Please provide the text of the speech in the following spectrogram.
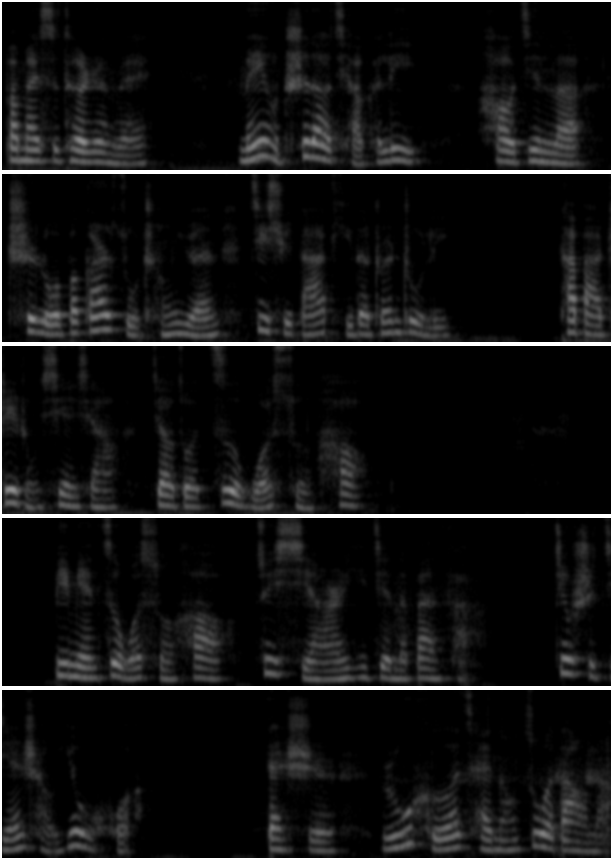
鲍麦斯特认为，没有吃到巧克力。耗尽了吃萝卜干组成员继续答题的专注力，他把这种现象叫做自我损耗。避免自我损耗最显而易见的办法就是减少诱惑，但是如何才能做到呢？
